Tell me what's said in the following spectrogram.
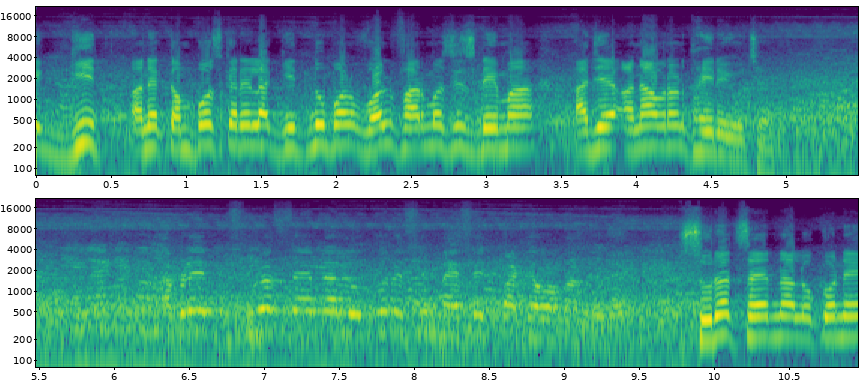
એક ગીત અને કમ્પોઝ કરેલા ગીતનું પણ વર્લ્ડ ફાર્મસિસ્ટ ડેમાં આજે અનાવરણ થઈ રહ્યું છે. આપણે સુરત શહેરના લોકોને શું મેસેજ પાઠવવા માંગો સુરત શહેરના લોકોને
